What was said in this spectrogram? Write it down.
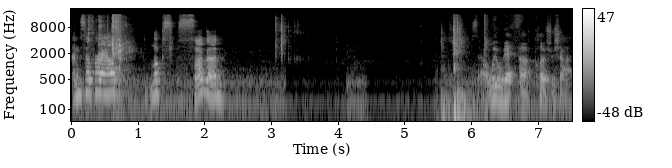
I'm so proud. Looks so good. So we will get a closer shot.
